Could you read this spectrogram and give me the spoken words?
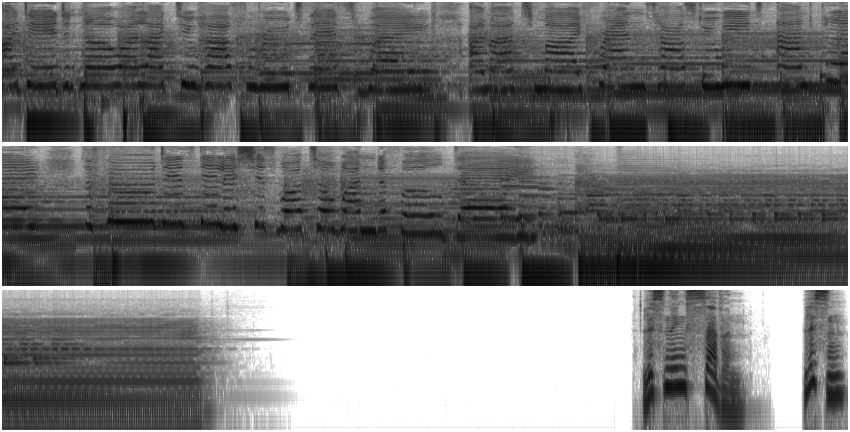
I didn't know I like to have fruit this way. I'm at my friend's house to eat and play. The food is delicious, what a wonderful day. Listening 7. Listen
